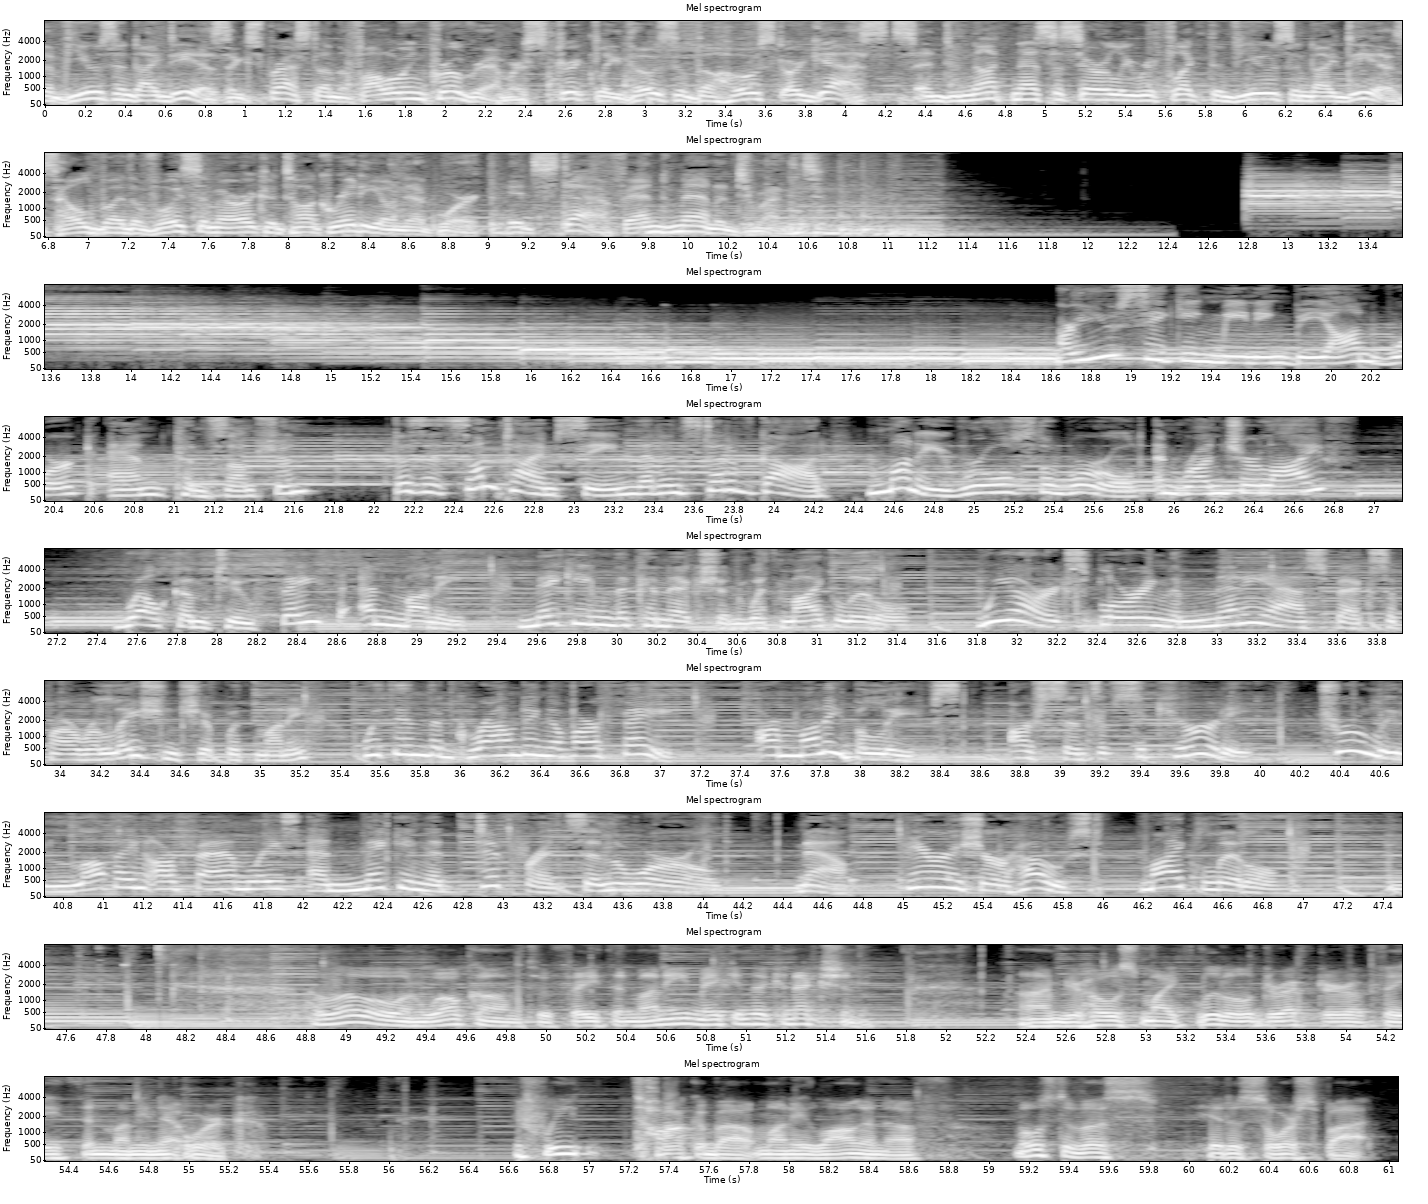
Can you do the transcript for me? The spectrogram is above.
The views and ideas expressed on the following program are strictly those of the host or guests and do not necessarily reflect the views and ideas held by the Voice America Talk Radio Network, its staff, and management. Are you seeking meaning beyond work and consumption? Does it sometimes seem that instead of God, money rules the world and runs your life? Welcome to Faith and Money Making the Connection with Mike Little. We are exploring the many aspects of our relationship with money within the grounding of our faith, our money beliefs, our sense of security, truly loving our families, and making a difference in the world. Now, here is your host, Mike Little. Hello, and welcome to Faith and Money Making the Connection. I'm your host, Mike Little, Director of Faith and Money Network. If we talk about money long enough, most of us hit a sore spot,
